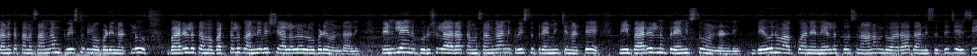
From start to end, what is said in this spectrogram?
కనుక తన సంఘం క్రీస్తుకు లోబడి లోబడినట్లు భార్యలు తమ భర్తలకు అన్ని విషయాలలో లోబడి ఉండాలి. పెండ్లి అయిన పురుషులారా తమ సంఘాన్ని క్రీస్తు ప్రేమించినట్టే మీ భార్యలను ప్రేమిస్తూ ఉండండి. దేవుని వాక్కు అనే నీళ్ళతో స్నానం ద్వారా దాన్ని శుద్ధి చేసి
